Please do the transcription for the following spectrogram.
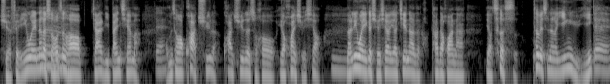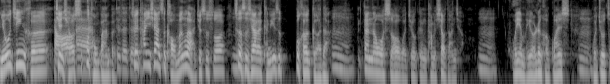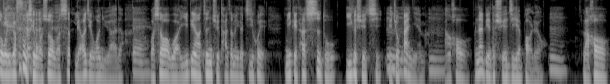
学费，因为那个时候正好家里搬迁嘛，对。我，们正好跨区了，跨区的时候要换学校，嗯。那另外一个学校要接纳的他的话呢，要测试，特别是那个英语，英牛津和剑桥是哎不同版本，对对对，所以他一下子考懵了，就是说测试下来肯定是不合格的。嗯。但那我时候我就跟他们校长讲，嗯。我也没有任何关系，嗯，我就作为一个父亲，我说我是了解我女儿的，对，我说我一定要争取她这么一个机会，你给他试读一个学期，也就嗯半年嘛，嗯然后那边的学籍也保留，嗯然后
